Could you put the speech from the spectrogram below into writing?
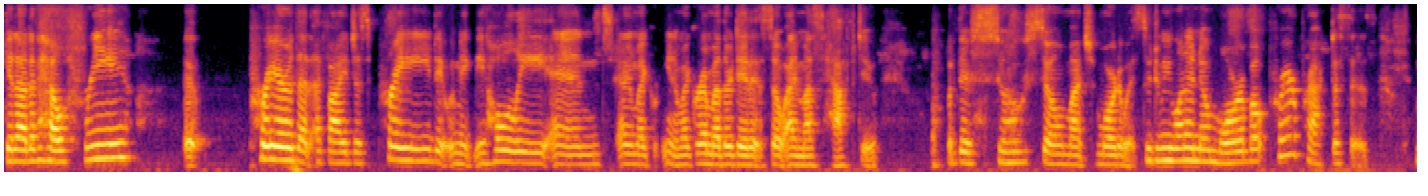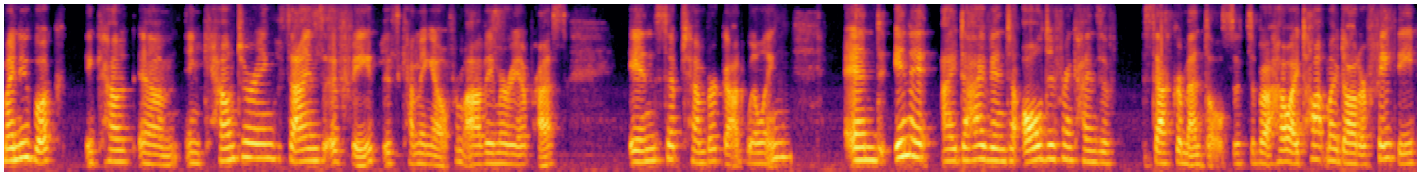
get out of hell free uh, prayer that if i just prayed it would make me holy and and my you know my grandmother did it so i must have to. But there's so so much more to it. So do we want to know more about prayer practices? My new book um, Encountering Signs of Faith is coming out from Ave Maria Press in September, God willing. And in it, I dive into all different kinds of sacramentals. It's about how I taught my daughter Faithy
